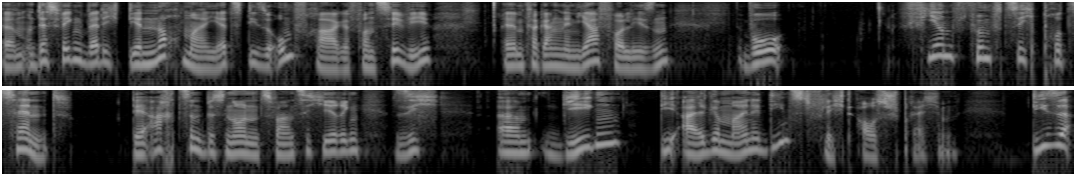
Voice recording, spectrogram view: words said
Ähm, und deswegen werde ich dir nochmal jetzt diese Umfrage von Civi im vergangenen Jahr vorlesen, wo 54 Prozent der 18- bis 29-Jährigen sich ähm, gegen die allgemeine Dienstpflicht aussprechen. Diese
